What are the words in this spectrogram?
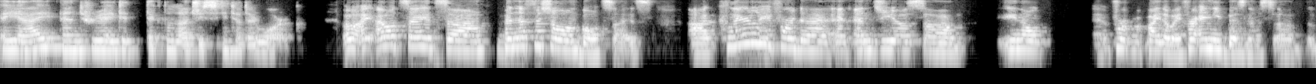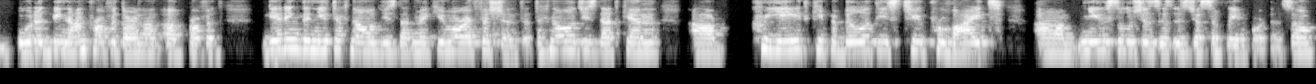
AI and related technologies into their work? Well, I, I would say it's uh, beneficial on both sides. Uh, clearly, for the NGOs, um, you know, for by the way, for any business, uh, would it be nonprofit or not-profit, getting the new technologies that make you more efficient, technologies that can uh, create capabilities to provide um, new solutions is, is just simply important. So,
